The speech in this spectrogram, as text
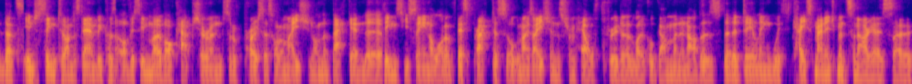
That's interesting to understand because obviously mobile capture and sort of process automation on the back end are things you see in a lot of best practice organizations from health through to local government and others that are dealing with case management scenarios. So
